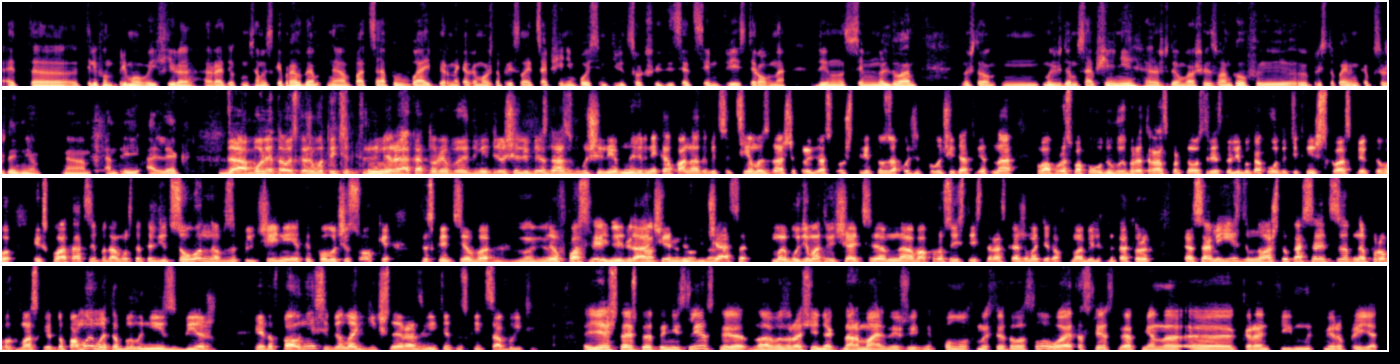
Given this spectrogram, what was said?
Это телефон прямого эфира радио «Комсомольская правда». WhatsApp и Viber, на который можно присылать сообщение 8 967 200 ровно 9702. Ну что, мы ждем сообщений, ждем ваших звонков и э, приступаем к обсуждению. А, Андрей, Олег. Да, более того, скажу, вот эти номера, которые вы, Дмитрий, очень любезно озвучили, наверняка понадобится тем из наших радиослушателей, кто захочет получить ответ на вопрос по поводу выбора транспортного средства, либо какого-то технического аспекта его эксплуатации, потому что традиционно в заключении этой получасовки, так сказать, в, ну, в последние да, четверти минут, часа да. мы будем отвечать э, на вопросы, естественно, расскажем о тех автомобилях, на которых сами ездим. Ну а что касается э, пробок в Москве, то, по-моему, это было неизбежно. И это вполне себе логичное развитие, так сказать, событий. Я считаю, что это не следствие ну, возвращения к нормальной жизни в полном смысле этого слова, а это следствие отмены э, карантинных мероприятий.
